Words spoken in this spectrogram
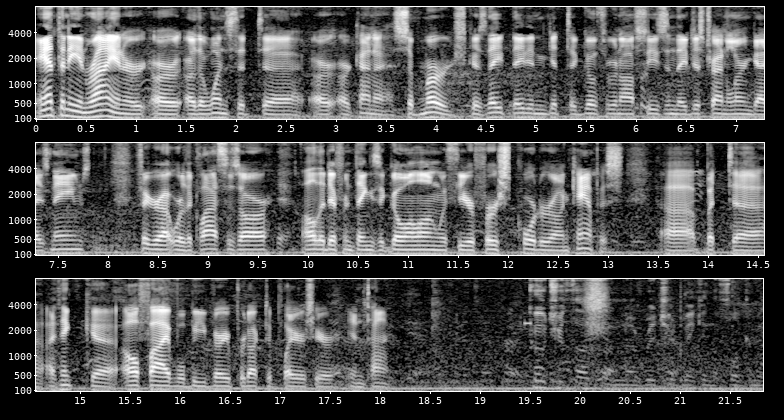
Anthony and Ryan are, are, are the ones that uh, are, are kind of submerged because they, they didn't get to go through an off season. They're just trying to learn guys' names, figure out where the classes are, all the different things that go along with your first quarter on campus. Uh, but uh, I think uh, all five will be very productive players here in time. Coach, your thoughts on uh, Richard making the full commitment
